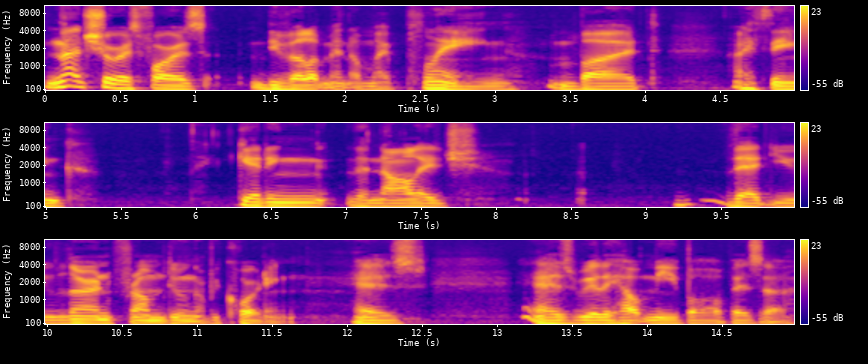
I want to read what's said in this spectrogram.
not sure as far as development of my playing, but I think getting the knowledge that you learn from doing a recording has has really helped me evolve as a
